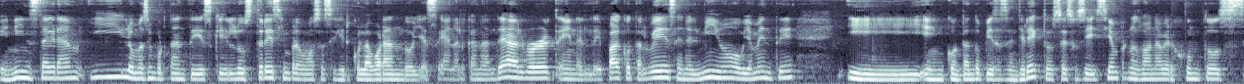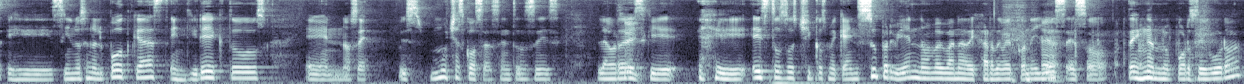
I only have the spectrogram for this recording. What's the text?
en Instagram y lo más importante es que los tres siempre vamos a seguir colaborando ya sea en el canal de Albert en el de Paco tal vez en el mío obviamente y en contando piezas en directos. Eso sí siempre nos van a ver juntos eh, si no es en el podcast en directos en no sé pues muchas cosas. Entonces la verdad es que eh, estos dos chicos me caen súper bien, no me van a dejar de ver con ellos, eso ténganlo por seguro.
